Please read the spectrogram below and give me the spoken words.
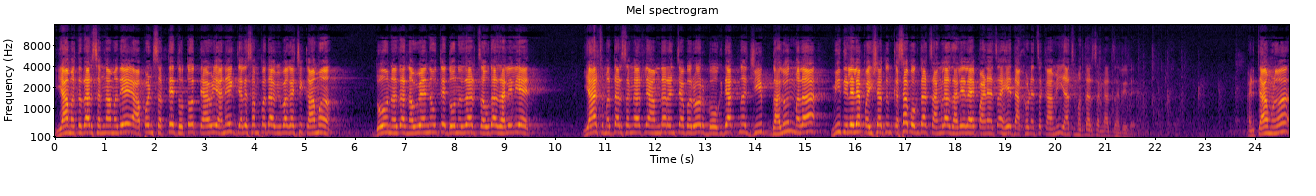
या मतदारसंघामध्ये आपण सत्तेत होतो त्यावेळी अनेक जलसंपदा विभागाची कामं दोन हजार नव्याण्णव ते दोन हजार चौदा झालेली आहेत. याच मतदारसंघातल्या आमदारांच्या बरोबर बोगद्यातनं जीप घालून मला मी दिलेल्या पैशातून कसा बोगदा चांगला झालेला आहे पाण्याचा हे दाखवण्याचं कामही याच मतदारसंघात झालेलं आहे. आणि त्यामुळं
